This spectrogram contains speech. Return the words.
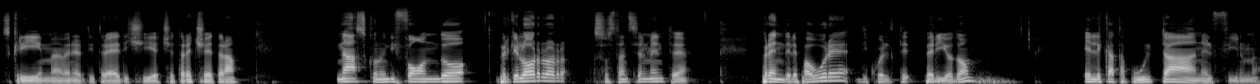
Scream, Venerdì 13, eccetera, eccetera, nascono di fondo perché l'horror sostanzialmente prende le paure di quel te- periodo e le catapulta nel film,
